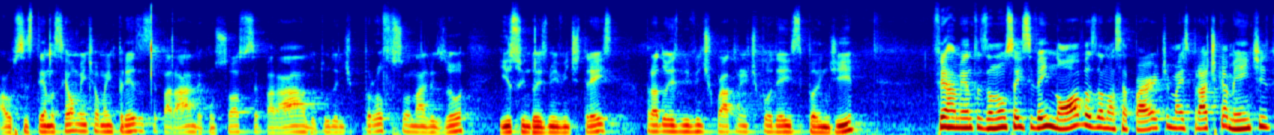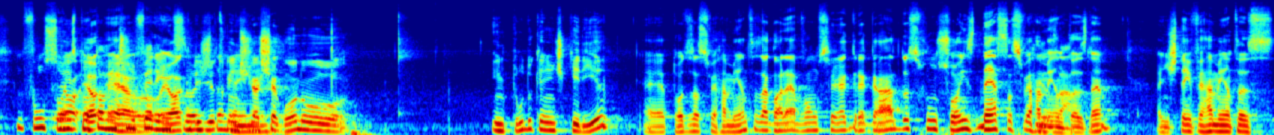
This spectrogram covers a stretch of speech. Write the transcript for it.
a, os sistemas realmente é uma empresa separada, com sócio separado, tudo. A gente profissionalizou isso em 2023 para 2024 a gente poder expandir. Ferramentas, eu não sei se vem novas da nossa parte, mas praticamente funções eu, totalmente eu, é, diferentes. Eu, eu acredito também, que a gente né? já chegou no em tudo que a gente queria é, todas as ferramentas, agora vão ser agregadas funções nessas ferramentas, Exato. né? A gente tem ferramentas,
